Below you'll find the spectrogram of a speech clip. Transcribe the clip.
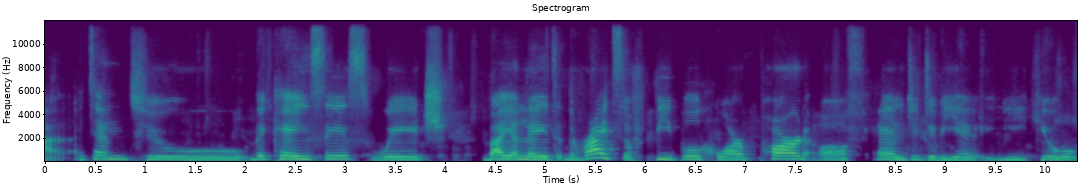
uh, attend to the cases which violate the rights of people who are part of LGBTQ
